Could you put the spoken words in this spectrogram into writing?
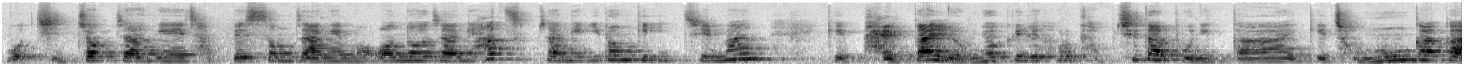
뭐 지적 장애, 자폐성 장애, 뭐 언어 장애, 학습 장애 이런 게 있지만 이게 발달 영역들이 서로 겹치다 보니까 이게 전문가가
